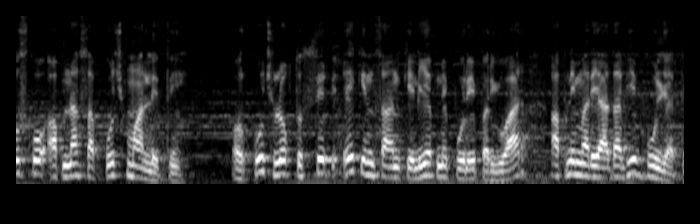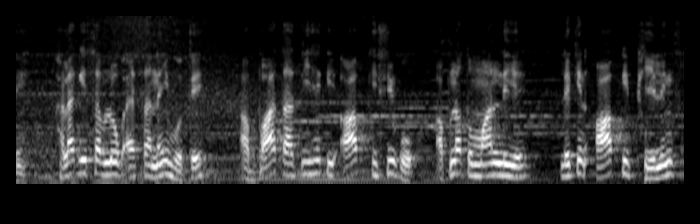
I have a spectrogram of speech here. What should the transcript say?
उसको अपना सब कुछ मान लेते हैं। और कुछ लोग तो सिर्फ़ एक इंसान के लिए अपने पूरे परिवार, अपनी मर्यादा भी भूल जाते हैं। हालाँकि सब लोग ऐसा नहीं होते। अब बात आती है कि आप किसी को अपना तो मान लिए, लेकिन आपकी फीलिंग्स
